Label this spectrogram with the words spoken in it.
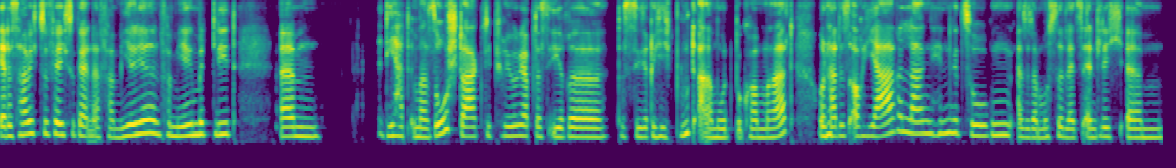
Ja, das habe ich zufällig sogar in der Familie, ein Familienmitglied. Ähm, die hat immer so stark die Periode gehabt, dass ihre, dass sie richtig Blutarmut bekommen hat und hat es auch jahrelang hingezogen. Also da musste letztendlich ähm,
